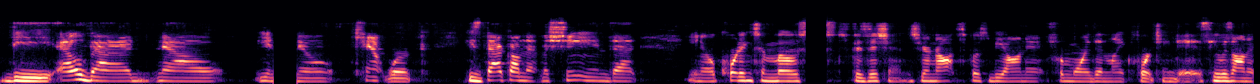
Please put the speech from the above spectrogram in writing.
the LVAD now, you know, can't work. He's back on that machine that, you know, according to most physicians, you're not supposed to be on it for more than like 14 days. He was on it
